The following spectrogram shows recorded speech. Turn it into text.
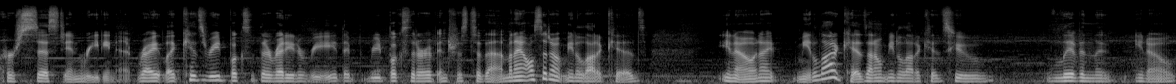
persist in reading it, right? Like kids read books that they're ready to read. They read books that are of interest to them. And I also don't meet a lot of kids, you know, and I meet a lot of kids. I don't meet a lot of kids who live in the, you know,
